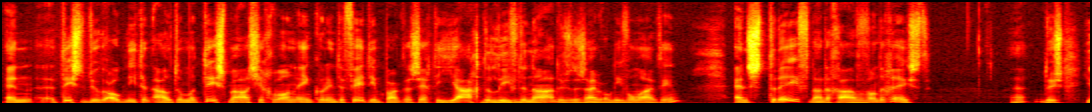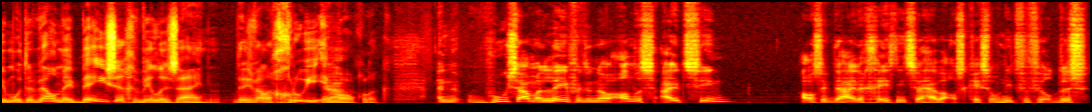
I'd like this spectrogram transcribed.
En het is natuurlijk ook niet een automatisme. Als je gewoon 1 Korinthe 14 pakt, dan zegt hij jaag de liefde na. Dus daar zijn we ook niet volmaakt in. En streef naar de gaven van de geest. Hè? Dus je moet er wel mee bezig willen zijn. Er is wel een groei in Ja. mogelijk. En hoe zou mijn leven er nou anders uitzien als ik de Heilige Geest niet zou hebben als christen of niet vervuld? Dus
